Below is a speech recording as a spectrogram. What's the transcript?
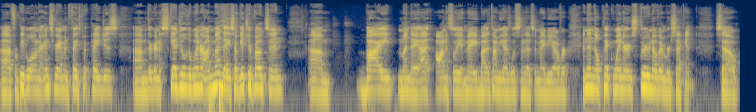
uh, for people on their Instagram and Facebook pages. Um, they're going to schedule the winner on Monday, so get your votes in um, by Monday. I honestly, it may by the time you guys listen to this, it may be over, and then they'll pick winners through November second. So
